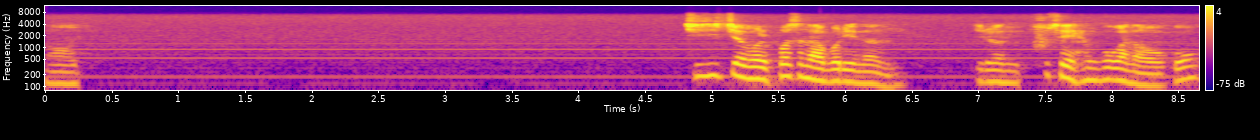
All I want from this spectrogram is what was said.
어, 지지점을 벗어나 버리는 이런 푸세 행보가 나오고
